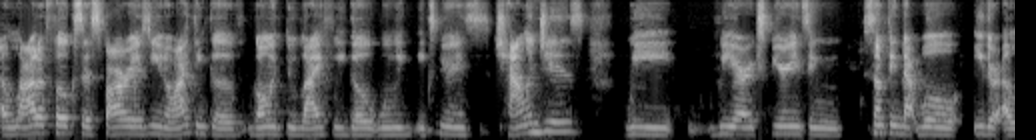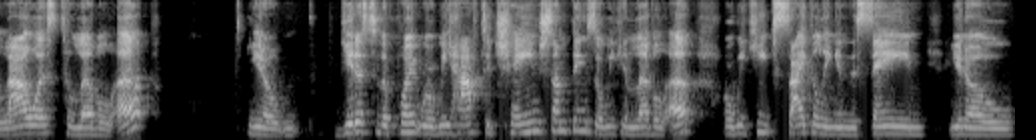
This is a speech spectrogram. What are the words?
a lot of folks as far as you know i think of going through life we go when we experience challenges we we are experiencing something that will either allow us to level up you know get us to the point where we have to change something so we can level up or we keep cycling in the same you know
